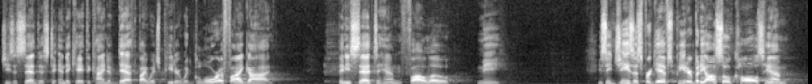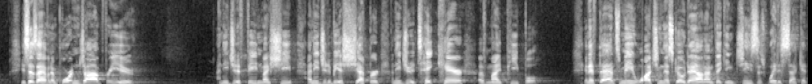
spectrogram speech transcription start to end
Jesus said this to indicate the kind of death by which Peter would glorify God. Then he said to him, Follow me. You see, Jesus forgives Peter, but he also calls him. He says, I have an important job for you. I need you to feed my sheep. I need you to be a shepherd. I need you to take care of my people. And if that's me watching this go down, I'm thinking, Jesus, wait a second.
